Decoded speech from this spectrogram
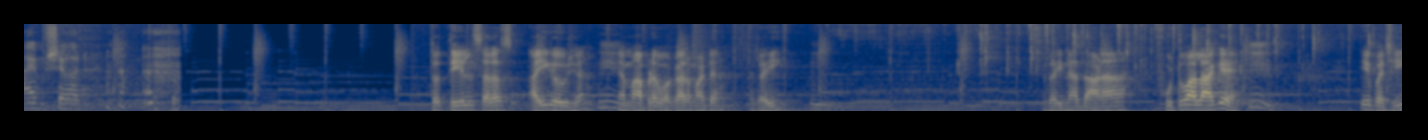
આઈ એમ શ્યોર તો તેલ સરસ આવી ગયું છે. એમાં આપણે વઘાર માટે રહી. રહીના દાણા ફૂટવા લાગે. એ પછી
